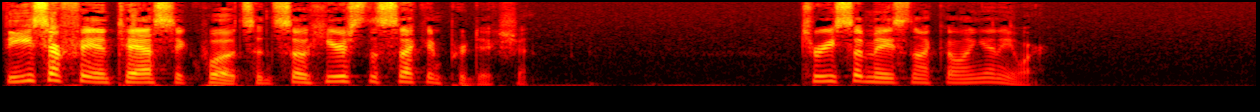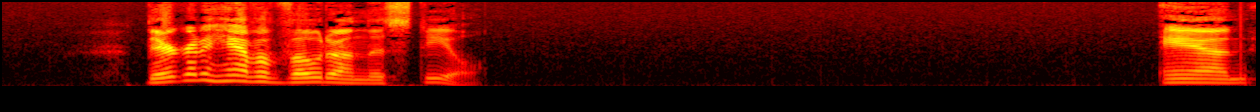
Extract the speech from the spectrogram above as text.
these are fantastic quotes. And so here's the second prediction Theresa May's not going anywhere. They're going to have a vote on this deal. And,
